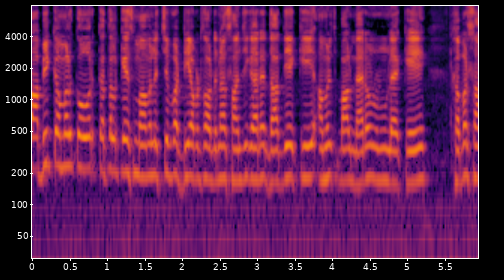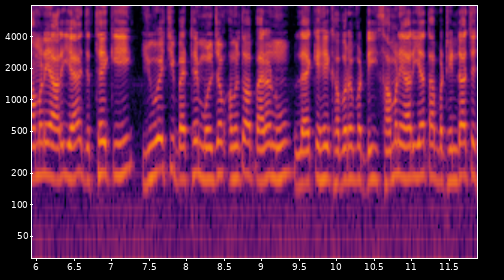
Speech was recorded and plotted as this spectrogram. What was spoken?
ਭਾਬੀ ਕਮਲ ਕੌਰ ਕਤਲ ਕੇਸ ਮਾਮਲੇ 'ਚ ਵੱਡੀ ਅਪਡੇਟ ਤੁਹਾਡੇ ਨਾਲ ਸਾਂਝੀ ਕਰ ਰਹੇ ਦੱਸਦੀਏ ਕਿ ਅੰਮ੍ਰਿਤਪਾਲ ਮਹਿਰੋ ਨੂੰ ਲੈ ਕੇ ਖਬਰ ਸਾਹਮਣੇ ਆ ਰਹੀ ਹੈ, ਜਿੱਥੇ ਕਿ ਯੂਏ 'ਚ ਬੈਠੇ ਮੁਲਜ਼ਮ ਅੰਮ੍ਰਿਤਪਾਲ ਮਹਿਰੋ ਨੂੰ ਲੈ ਕੇ ਇਹ ਖਬਰ ਵੱਡੀ ਸਾਹਮਣੇ ਆ ਰਹੀ ਹੈ। ਤਾਂ ਬਠਿੰਡਾ 'ਚ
